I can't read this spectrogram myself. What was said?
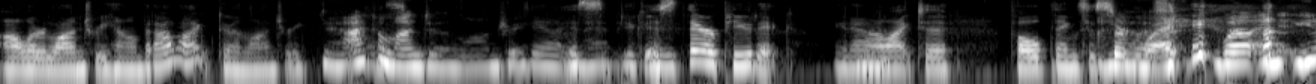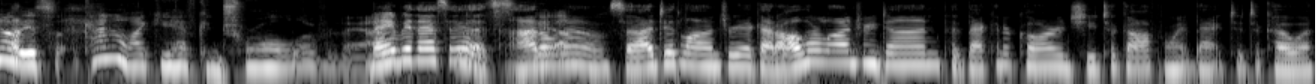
all her laundry home. But I like doing laundry. Yeah, I don't mind doing laundry. Yeah, I'm it's happy you, to. it's therapeutic. You know, I like to fold things a certain way. well, and you know, it's kind of like you have control over that. Maybe that's it. That's- I don't yeah. know. So I did laundry. I got all her laundry done, put back in her car, and she took off and went back to Toccoa.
